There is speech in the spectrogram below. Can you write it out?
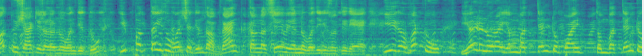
ಹತ್ತು ಶಾಖೆಗಳನ್ನು ಹೊಂದಿದ್ದು ಇಪ್ಪತ್ತೈದು ವರ್ಷದಿಂದ ಬ್ಯಾಂಕ್ ತನ್ನ ಸೇವೆಯನ್ನು ಒದಗಿಸುತ್ತಿದೆ. ಈಗ ಒಟ್ಟು ಎರಡು ನೂರ ಎಂಬತ್ತೆಂಟು ಪಾಯಿಂಟ್ ತೊಂಬತ್ತೆಂಟು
